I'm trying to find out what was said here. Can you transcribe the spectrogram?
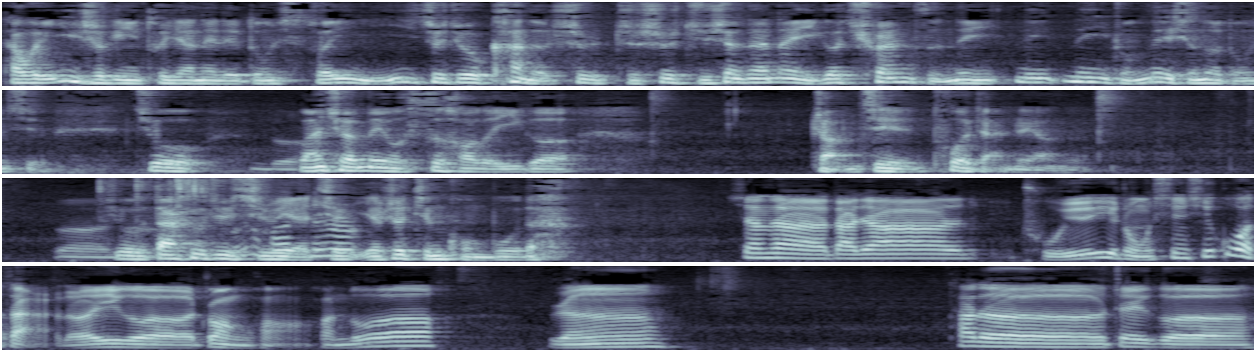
他会一直给你推荐那类东西，所以你一直就看的是只是局限在那一个圈子那那那一种类型的东西，就完全没有丝毫的一个长进拓展这样的。就大数据其实也其实也是挺恐怖的。现在大家处于一种信息过载的一个状况，很多人他的这个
